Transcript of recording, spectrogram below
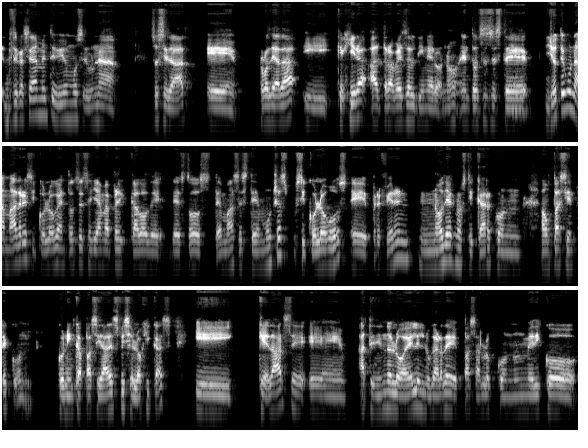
desgraciadamente vivimos en una sociedad eh, rodeada y que gira a través del dinero, ¿no? Entonces, este, yo tengo una madre psicóloga, entonces ella me ha predicado de, de estos temas. Este, muchos psicólogos eh, prefieren no diagnosticar con a un paciente con con incapacidades fisiológicas y quedarse eh, atendiéndolo a él en lugar de pasarlo con un médico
